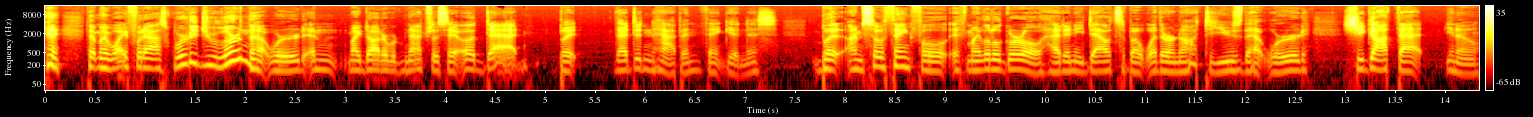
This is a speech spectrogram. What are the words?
that my wife would ask, Where did you learn that word? And my daughter would naturally say, Oh, dad. But that didn't happen, thank goodness. But I'm so thankful if my little girl had any doubts about whether or not to use that word, she got that, you know,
